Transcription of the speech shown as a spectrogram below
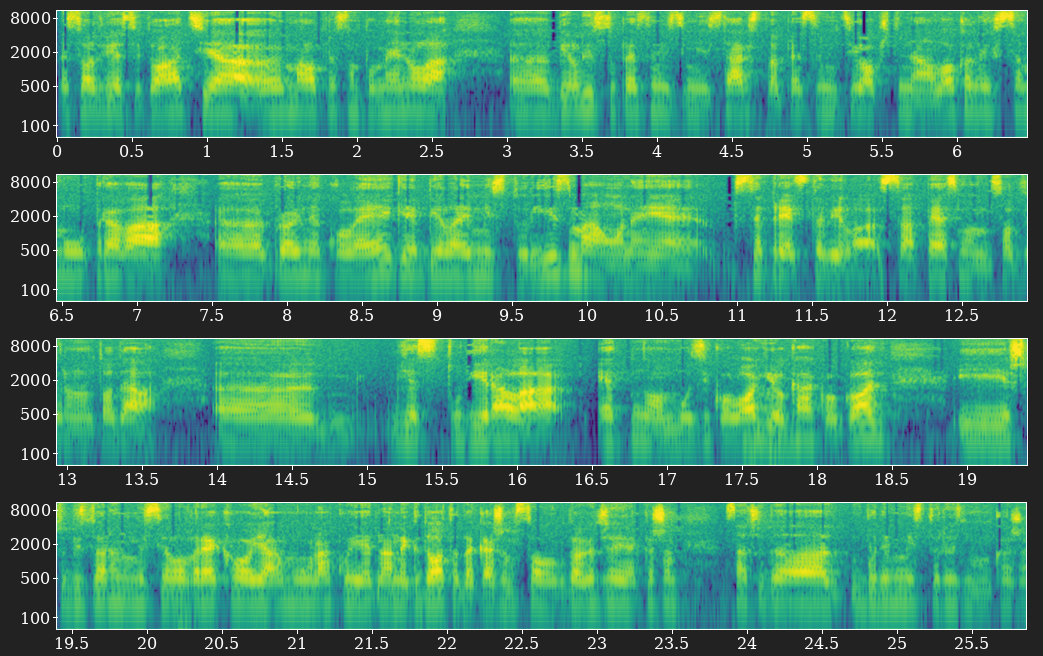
da se odvija situacija. E, malo pre sam pomenula, e, bili su predstavnici ministarstva, predstavnici opština, lokalnih samouprava, e, brojne kolege, bila je mis turizma, ona je se predstavila sa pesmom, s obzirom na to da je studirala etnomuzikologiju, mhm. kako god, I što bi Zoran Mesilov rekao, ja mu onako jedna anegdota da kažem s ovog događaja, ja kažem, sad ću da budem mis turizma. On kaže,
